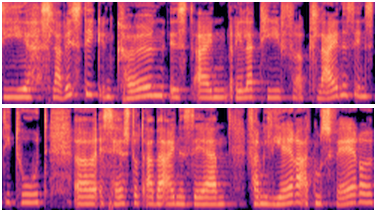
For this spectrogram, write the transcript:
die Slavistik in Köln ist ein relativ äh, kleines Institut. Äh, es herrscht dort aber eine sehr familiäre Atmosphäre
